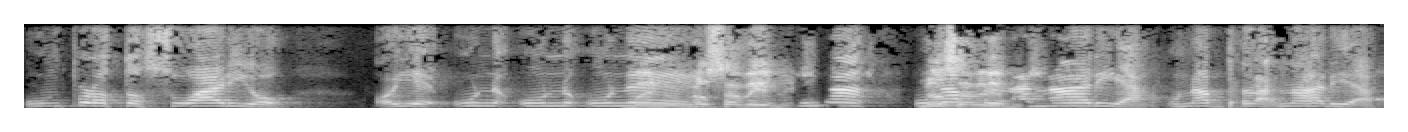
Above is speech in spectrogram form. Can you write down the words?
un protozoario, Oye, un, un, bueno, eh, no sabemos. una, planaria, una planaria.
